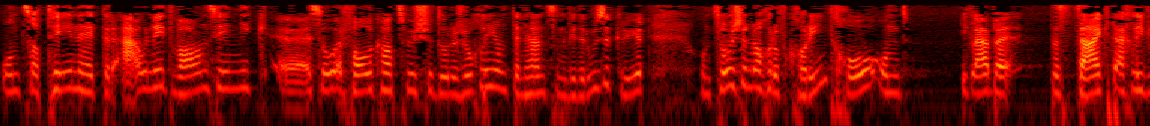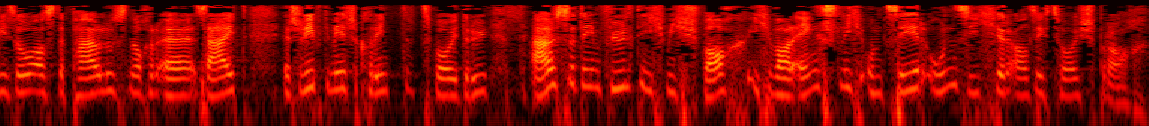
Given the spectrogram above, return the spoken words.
und in Athen hat er auch nicht wahnsinnig äh, so Erfolg gehabt zwischendurch schon ein bisschen, und dann haben sie ihn wieder rausgerührt und so ist er nachher auf Korinth gekommen und ich glaube, das zeigt ein bisschen, wieso, als der Paulus nachher äh, sagt, er schreibt im 1. Korinther 2,3, außerdem fühlte ich mich schwach, ich war ängstlich und sehr unsicher, als ich zu euch sprach.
